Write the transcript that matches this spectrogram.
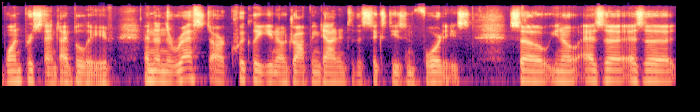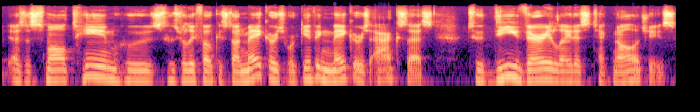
1%, I believe. And then the rest are quickly, you know, dropping down into the 60s and 40s. So, you know, as a, as a, as a small team who's, who's really focused on makers, we're giving makers access to the very latest technologies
